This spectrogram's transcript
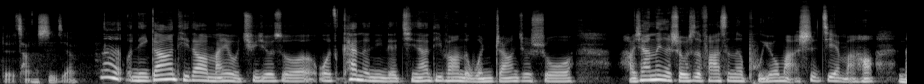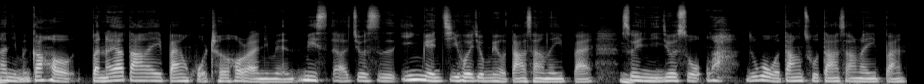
的尝试，这样。那你刚刚提到蛮有趣，就是说我看了你的其他地方的文章，就说好像那个时候是发生了普悠玛事件嘛，哈。那你们刚好本来要搭那一班火车，后来你们 miss 呃，就是因缘际会就没有搭上那一班，所以你就说哇，如果我当初搭上那一班，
